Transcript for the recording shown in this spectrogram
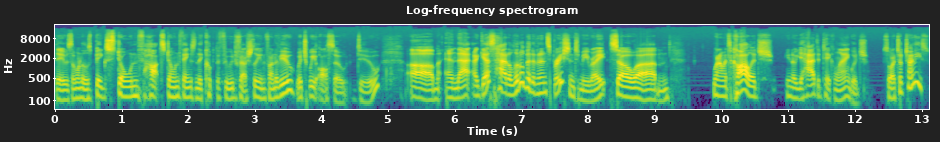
They, it was one of those big stone, hot stone things, and they cook the food freshly in front of you, which we also do. Um, and that, I guess, had a little bit of an inspiration to me, right? So um, when I went to college, you know, you had to take a language, so I took Chinese.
